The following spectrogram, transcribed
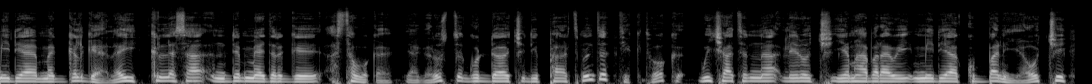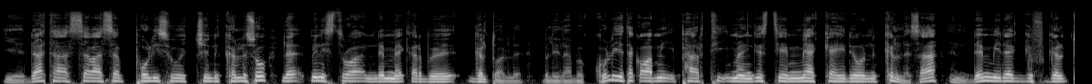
ሚዲያ መገልገያ ላይ ክለሳ እንደሚያደርግ አስታወቀ። የአገር ውስጥ ጉዳዮች ዲፓርትመንት ቲክቶክ፣ ዊቻትና ሌሎች የማኅበራዊ ሚዲያ ኩባንያዎች የዳታ አሰባሰብ ፖሊሲዎችን ከልሶ ለሚኒስትሯ እንደሚያቀርብ ገልጧል። በሌላ በኩል የተቃዋሚ ፓርቲ መንግሥት የሚያካሂደውን ክለሳ እንደሚደግፍ ገልጦ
